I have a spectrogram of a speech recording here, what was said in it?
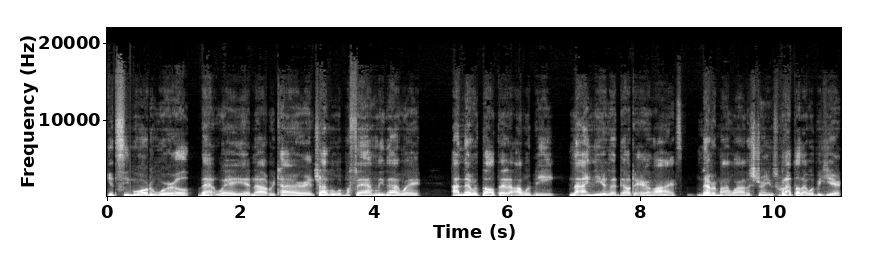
get to see more of the world that way and uh, retire and travel with my family that way. I never thought that I would be nine years at Delta Airlines. Never mind wildest dreams, but I thought I would be here.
